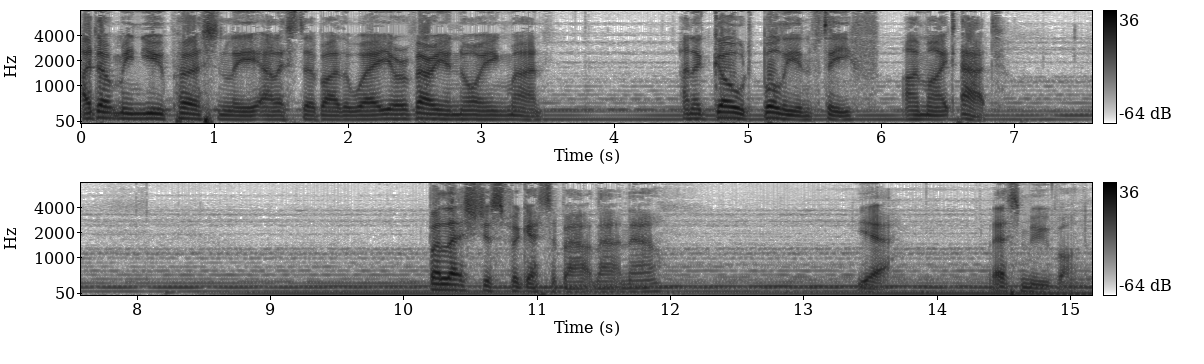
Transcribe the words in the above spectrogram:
I don't mean you personally, Alistair, by the way. You're a very annoying man. And a gold bullion thief, I might add. But let's just forget about that now. Yeah, let's move on.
